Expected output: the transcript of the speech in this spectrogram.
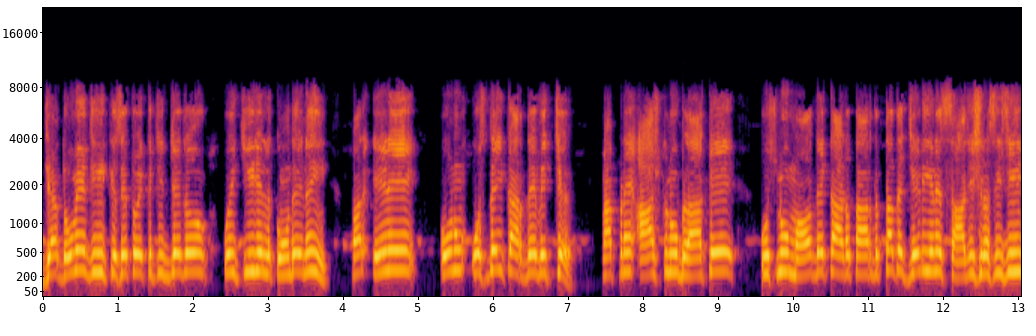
ਜਾਂ ਦੋਵੇਂ ਜੀ ਕਿਸੇ ਤੋਂ ਇੱਕ ਚੀਜ਼ੇ ਤੋਂ ਕੋਈ ਚੀਜ਼ ਲੁਕਾਉਂਦੇ ਨਹੀਂ, ਪਰ ਇਹਨੇ ਉਹਨੂੰ ਉਸਦੇ ਹੀ ਘਰ ਦੇ ਵਿੱਚ ਆਪਣੇ ਆਸ਼ਕ ਨੂੰ ਬੁਲਾ ਕੇ ਉਸ ਨੂੰ ਮੌਤ ਦੇ ਘਾਟ ਉਤਾਰ ਦਿੱਤਾ ਤੇ ਜਿਹੜੀ ਇਹਨੇ ਸਾਜ਼ਿਸ਼ ਰਸੀ ਸੀ,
